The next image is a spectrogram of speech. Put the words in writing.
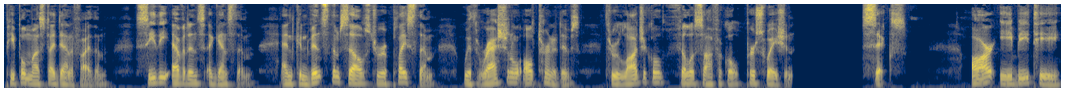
people must identify them, see the evidence against them, and convince themselves to replace them with rational alternatives through logical philosophical persuasion. 6. REBT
